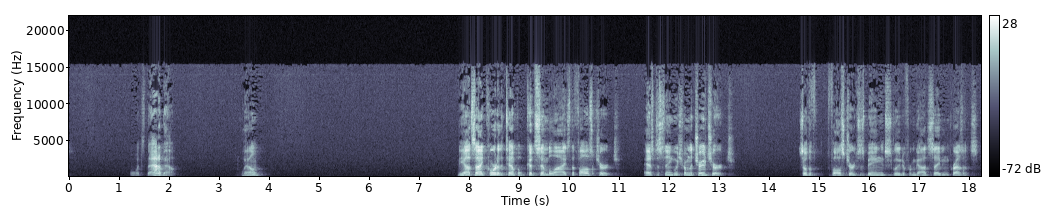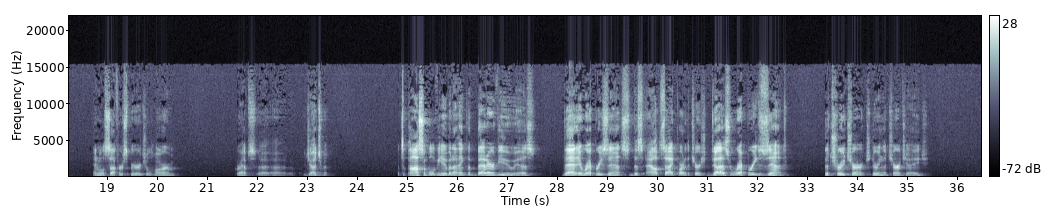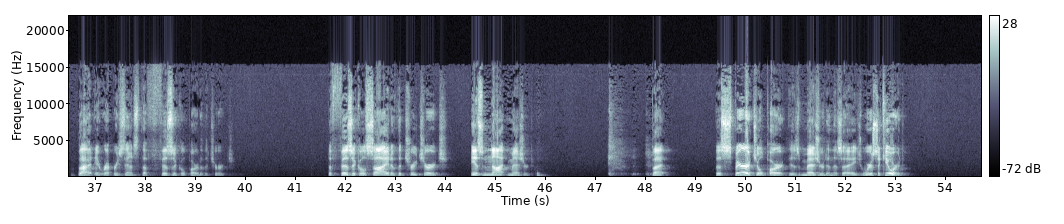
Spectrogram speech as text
Well, what's that about? Well, the outside court of the temple could symbolize the false church as distinguished from the true church. So the false church is being excluded from God's saving presence and will suffer spiritual harm, perhaps uh, uh, judgment. It's a possible view, but I think the better view is that it represents this outside part of the church, does represent the true church during the church age, but it represents the physical part of the church. The physical side of the true church is not measured. But the spiritual part is measured in this age. We're secured.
